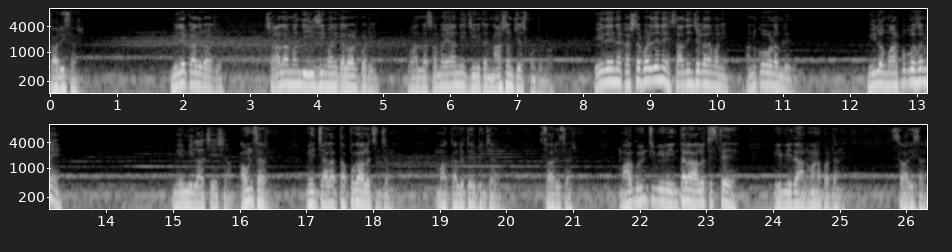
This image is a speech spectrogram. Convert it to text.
Sorry sir. మీరే కాదు రాజు. చాలా మంది ఈజీ మనీకి అలవాటు పడి వాళ్ళ సమయాన్ని జీవితం నాశనం చేసుకుంటున్నారు. ఏదైనా కష్టపడితేనే సాధించగలమని అనుకోవడం లేదు. మీలో మార్పు కోసమే మేము ఇలా చేశాం. అవును సార్ మేము చాలా తప్పుగా ఆలోచించాం. మా కళ్ళు తెరిపించారు. సారీ సార్. మా గురించి మీరు ఇంతలా ఆలోచిస్తే మీ మీద అనుమానపడ్డాను. సారీ సార్.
